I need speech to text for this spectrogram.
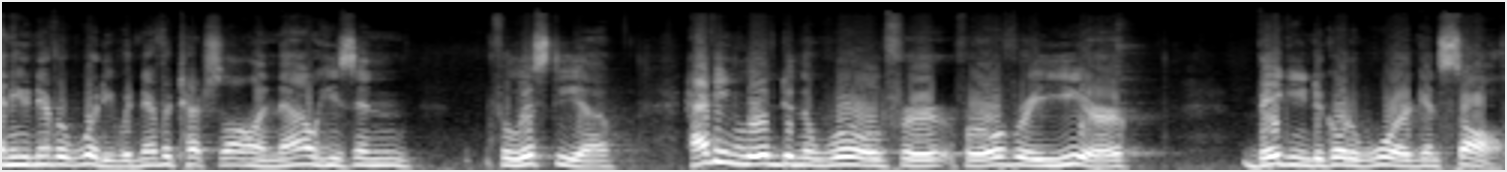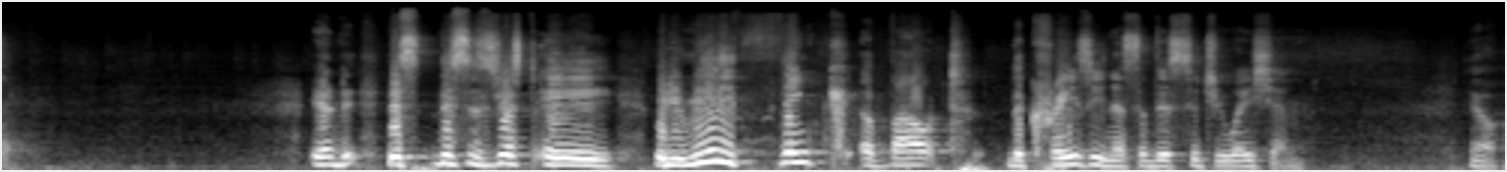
And he never would. He would never touch Saul. And now he's in Philistia, having lived in the world for, for over a year, begging to go to war against Saul. This, this is just a, when you really think about the craziness of this situation, you know,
